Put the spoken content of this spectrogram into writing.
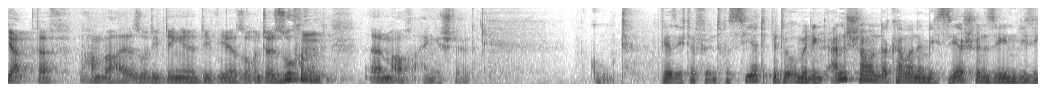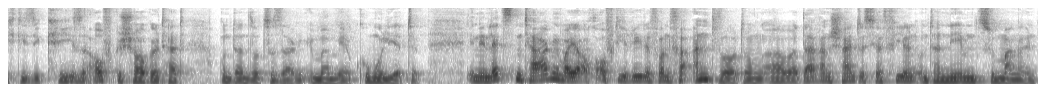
Ja, da haben wir also die Dinge, die wir so untersuchen, ähm, auch eingestellt. Gut. Wer sich dafür interessiert, bitte unbedingt anschauen. Da kann man nämlich sehr schön sehen, wie sich diese Krise aufgeschaukelt hat und dann sozusagen immer mehr kumulierte. In den letzten Tagen war ja auch oft die Rede von Verantwortung, aber daran scheint es ja vielen Unternehmen zu mangeln.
